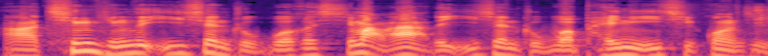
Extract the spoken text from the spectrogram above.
啊！蜻蜓的一线主播和喜马拉雅的一线主播陪你一起逛街。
